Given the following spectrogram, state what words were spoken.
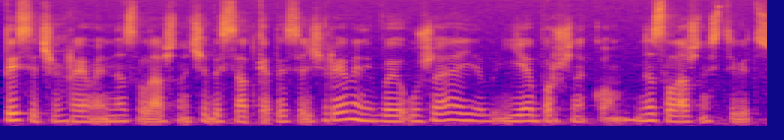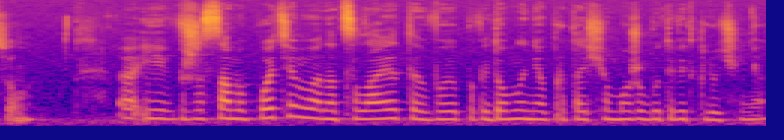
1000 гривень, незалежно чи десятки тисяч гривень, ви вже є- боржником, незалежності від суми. Е, І вже саме потім надсилаєте в повідомлення про те, що може бути відключення.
